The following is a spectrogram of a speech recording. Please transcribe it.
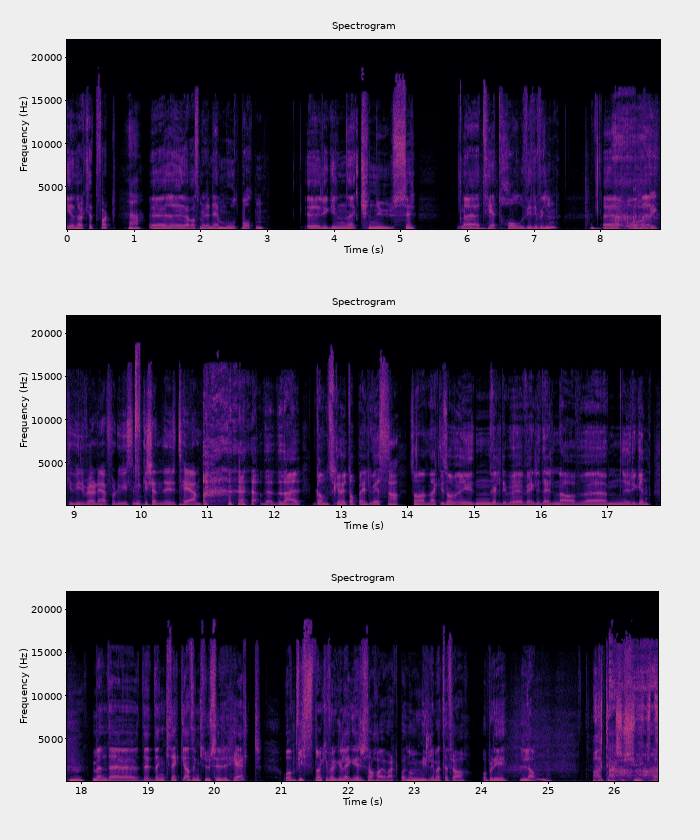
i en rakettfart. Ja. Eh, Ræva smeller ned mot båten. Eh, Ryggen knuser eh, T12-virvelen. Eh, og Og det, hvilken virvel er det, for vi som ikke kjenner T-en? det, den er ganske høyt oppe, heldigvis. Ja. Sånn at den er ikke så i den veldig bevegelige delen av eh, ryggen. Men det, det, den, knekker, altså den knuser helt. Og visstnok ifølge leger så har jeg vært bare noen millimeter fra å bli lam. Å, det er så sjukt! Det,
